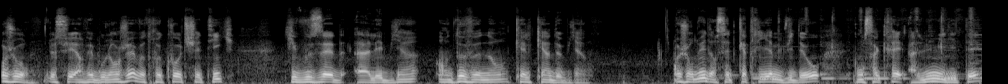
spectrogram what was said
Bonjour, je suis Hervé Boulanger, votre coach éthique qui vous aide à aller bien en devenant quelqu'un de bien. Aujourd'hui, dans cette quatrième vidéo consacrée à l'humilité,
